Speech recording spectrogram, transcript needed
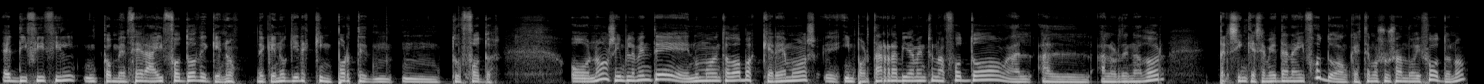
es difícil convencer a iPhoto de que no, de que no quieres que importe mm, mm, tus fotos. O no, simplemente en un momento dado pues queremos eh, importar rápidamente una foto al, al, al ordenador pero sin que se meta en iPhoto, aunque estemos usando iPhoto, ¿no?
